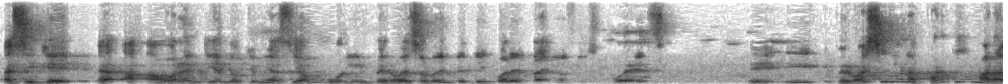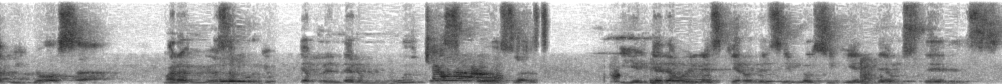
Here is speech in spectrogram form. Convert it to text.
Así que eh, ahora entiendo que me hacían bullying, pero eso lo entendí 40 años después. pero ha sido una parte maravillosa, maravillosa porque pude aprender muchas cosas. Y el día de hoy les quiero decir lo siguiente a ustedes.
